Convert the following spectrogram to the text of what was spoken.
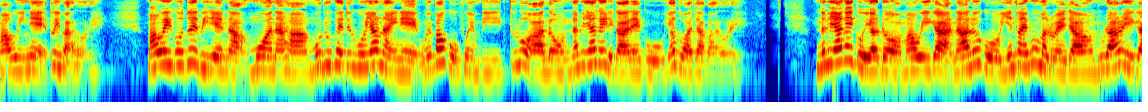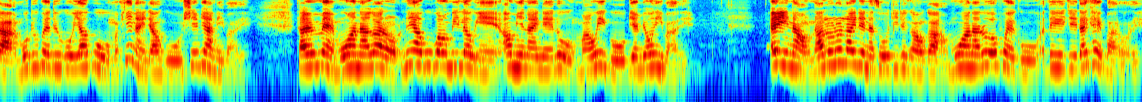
မာဝီနဲ့တွေ့ပါတော့တယ်။မာဝီကိုတွေ့ပြီးတဲ့နောက်မိုအာနာဟာမိုတူဖက်တူကိုရောက်နိုင်တဲ့ဝင်းပေါက်ကိုဖွင့်ပြီးသူတို့အားလုံးနတ်ဖျားဂိတ်တကားတဲကိုရောက်သွားကြပါတော့တယ်။နတ်ဖျားဂိတ်ကိုရောက်တော့မာဝီကနာလူကိုရင်ဆိုင်ဖို့မလွယ်ကြောင်းလူသားတွေကမိုတူဖက်တူကိုရောက်ဖို့မဖြစ်နိုင်ကြောင်းကိုရှင်းပြနေပါတယ်။ဒါပေမဲ့မိုအာနာကတော့နှစ်ယောက်ပူးပေါင်းပြီးလုပ်ရင်အောင်မြင်နိုင်တယ်လို့မာဝီကိုပြန်ပြောနေပါတယ်။ အဲ့ဒီနောက်နာလိုလွတ်လိုက်တဲ့နဆိုးကြီးတစ်ကောင်ကမိုဟာနာတို့အဖွဲ့ကိုအသေးအကျေတိုက်ခိုက်ပါတော့တယ်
